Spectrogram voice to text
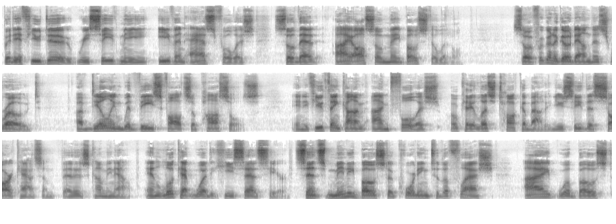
But if you do, receive me even as foolish, so that I also may boast a little. So, if we're going to go down this road of dealing with these false apostles, and if you think I'm, I'm foolish, okay, let's talk about it. You see this sarcasm that is coming out. And look at what he says here. Since many boast according to the flesh, I will boast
